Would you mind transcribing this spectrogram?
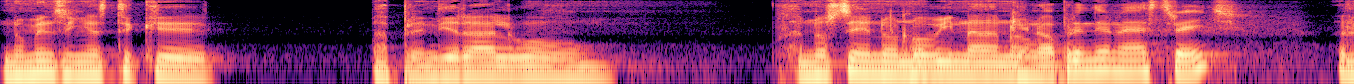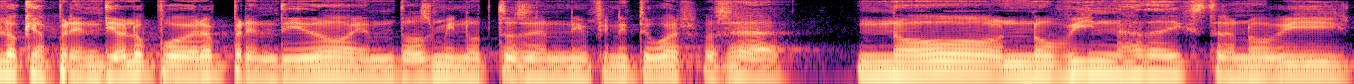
No me enseñaste que aprendiera algo. O sea, no sé, no, no vi nada. ¿Que No. no aprendió nada Strange? Lo que aprendió lo pudo haber aprendido en dos minutos en Infinity War. O sea, no, no vi nada extra, no vi.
